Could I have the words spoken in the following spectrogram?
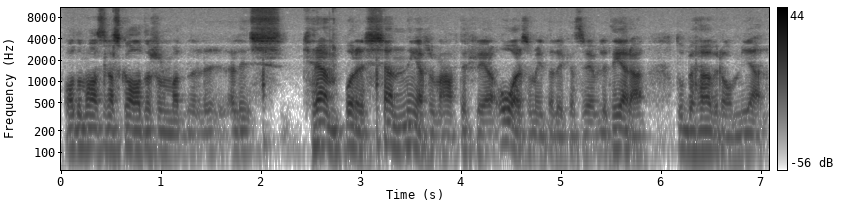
Och de har sina skador som de har, eller, eller krämpor eller känningar som de har haft i flera år som de inte har lyckats rehabilitera. Då behöver de hjälp.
